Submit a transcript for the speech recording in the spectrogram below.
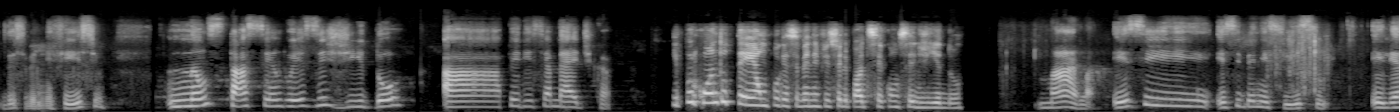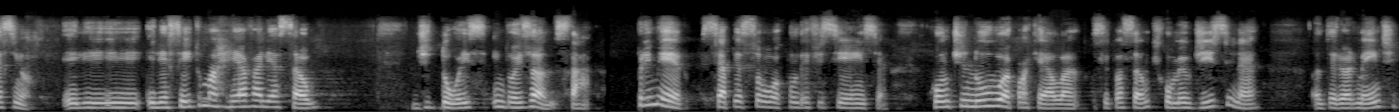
desse benefício, não está sendo exigido a perícia médica. E por quanto tempo que esse benefício ele pode ser concedido? Marla, esse esse benefício, ele é assim, ó, ele, ele é feito uma reavaliação de dois em dois anos, tá? Primeiro, se a pessoa com deficiência continua com aquela situação, que como eu disse, né, anteriormente,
